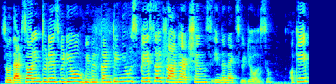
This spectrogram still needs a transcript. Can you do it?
So that's all in today's video. We will continue spatial transactions in the next video also. Okay?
